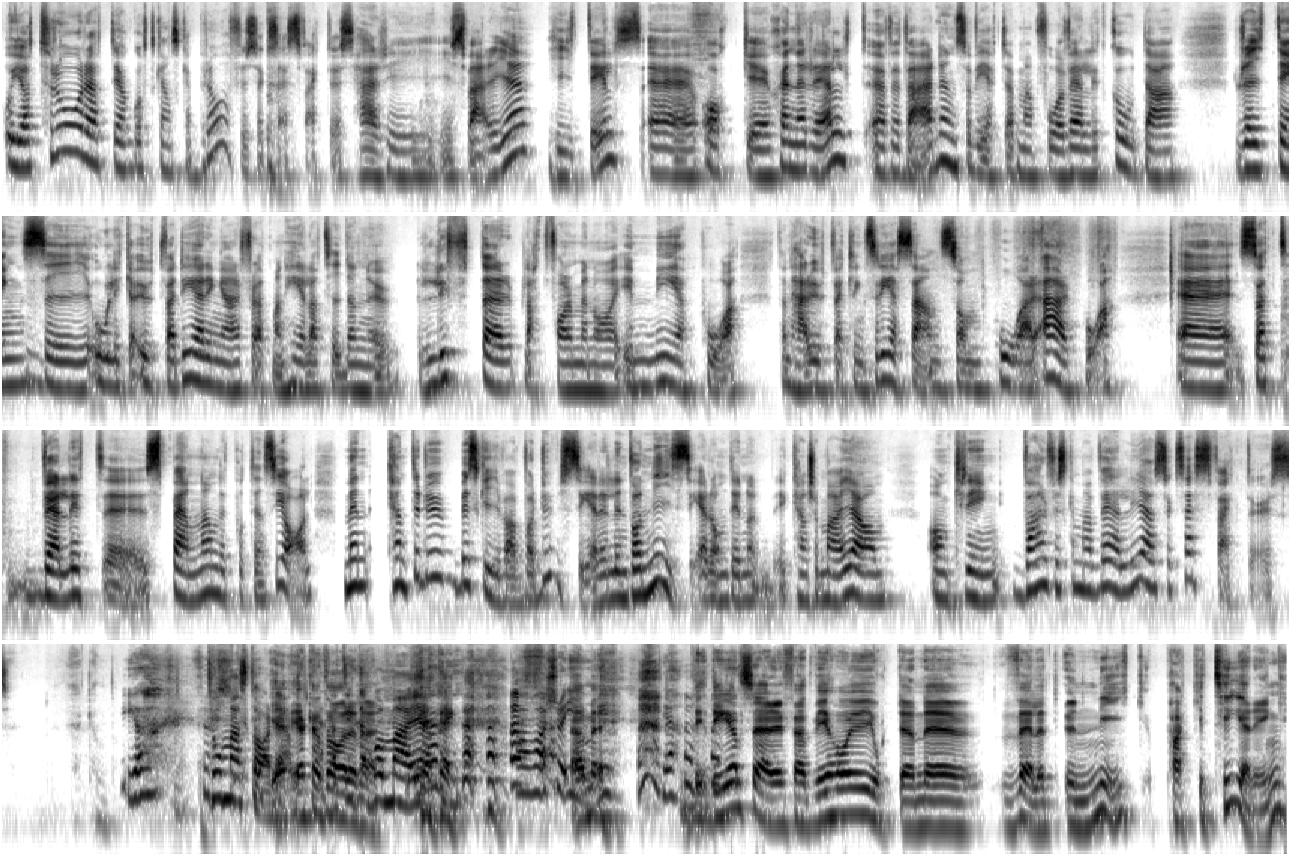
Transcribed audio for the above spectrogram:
Och jag tror att det har gått ganska bra för Success Factors här i, i Sverige hittills eh, och eh, generellt över världen så vet jag att man får väldigt goda ratings i olika utvärderingar för att man hela tiden nu lyfter plattformen och är med på den här utvecklingsresan som HR är på. Eh, så att väldigt eh, spännande potential. Men kan inte du beskriva vad du ser eller vad ni ser, om det är kanske Maja, om, omkring varför ska man välja success factors? Ja. Thomas tar den. Jag, jag kan ta jag den här. på Maja. Han var så ivrig. Ja, dels är det för att vi har ju gjort en eh, väldigt unik paketering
